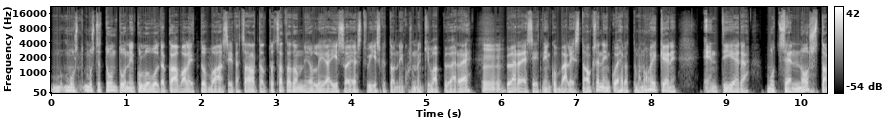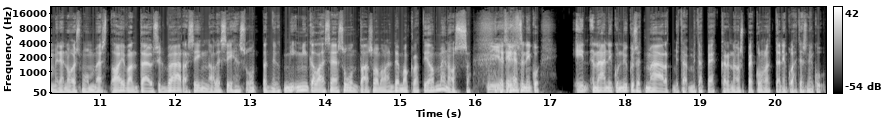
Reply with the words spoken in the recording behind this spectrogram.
musta, musta tuntuu niin kuin luvulta, joka on valittu vaan siitä, että ajateltu, että 100 tonnia on liian iso ja sitten 50 on niin kuin kiva pyöreä, Mm. pyöreä siitä niin kuin välistä. Onko se niin kuin ehdottoman oikein, niin en tiedä, mutta sen nostaminen olisi mun mielestä aivan täysin väärä signaali siihen suuntaan, että niin kuin, minkälaiseen suuntaan suomalainen demokratia on menossa. Niin, ja Et siis- se niinku, ei, nämä niinku nykyiset määrät, mitä, mitä Pekkarinen on spekuloinut, että niinku lähtisi niinku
